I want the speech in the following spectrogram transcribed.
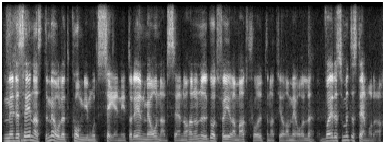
Men det senaste målet kom ju mot Zenit och det är en månad sedan och han har nu gått fyra matcher utan att göra mål. Vad är det som inte stämmer där?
